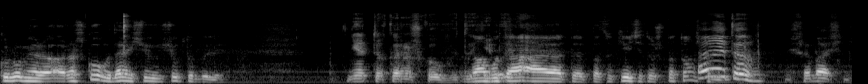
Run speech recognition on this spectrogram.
кроме Рожкова, да, еще, еще кто были? Нет, только Рожков. Ну, а вот а, а это Пацукевич, это уж потом, А это шабашник.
